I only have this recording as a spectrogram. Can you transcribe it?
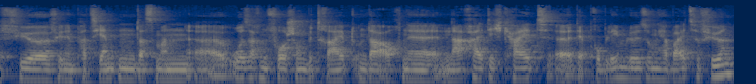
für, für den Patienten, dass man äh, Ursachenforschung betreibt, um da auch eine Nachhaltigkeit äh, der Problemlösung herbeizuführen.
